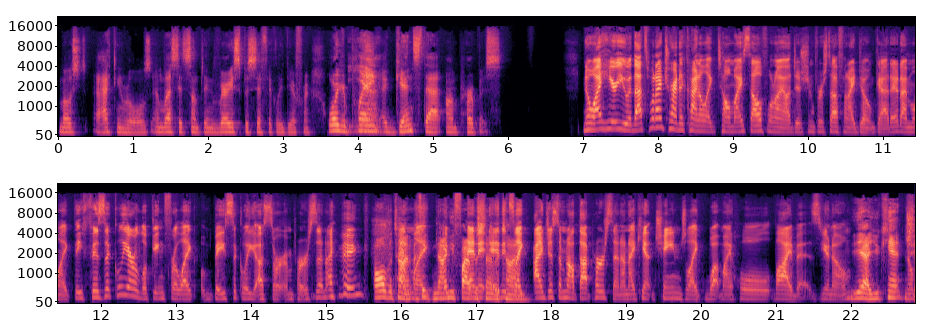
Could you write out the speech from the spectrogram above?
most acting roles, unless it's something very specifically different, or you're playing Yeah. against that on purpose. No, I hear you. That's what I try to kind of like tell myself when I audition for stuff and I don't get it. I'm like, they physically are looking for like basically a certain person, I think. All the time. And, I think like, five and percent it- of the it's time. It's like I just am not that person and I can't change like what my whole vibe is, you know? yeah, you can't No change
